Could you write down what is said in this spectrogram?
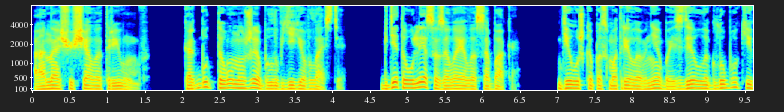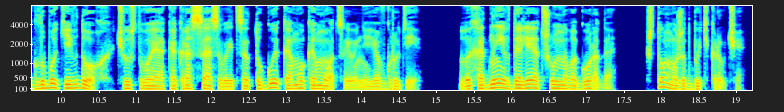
а она ощущала триумф, как будто он уже был в ее власти. Где-то у леса залаяла собака. Девушка посмотрела в небо и сделала глубокий-глубокий вдох, чувствуя, как рассасывается тугой комок эмоций у нее в груди. Выходные вдали от шумного города. Что может быть круче?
